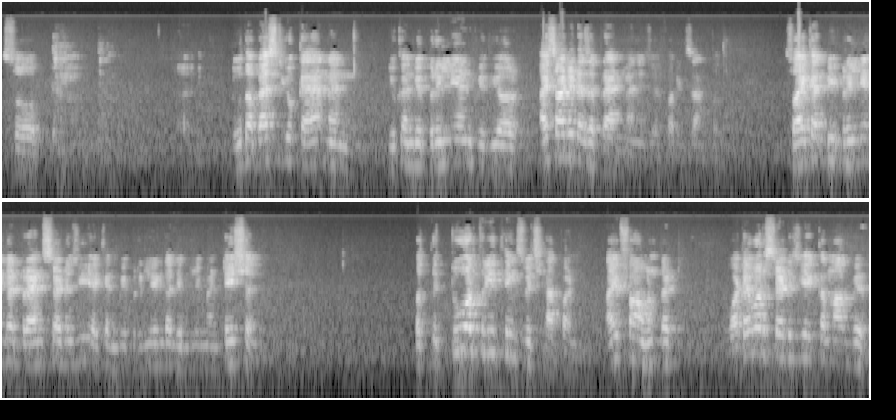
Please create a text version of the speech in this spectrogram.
So do the best you can and you can be brilliant with your, I started as a brand manager, for example. So I can be brilliant at brand strategy, I can be brilliant at implementation. But the two or three things which happened, I found that whatever strategy I come up with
